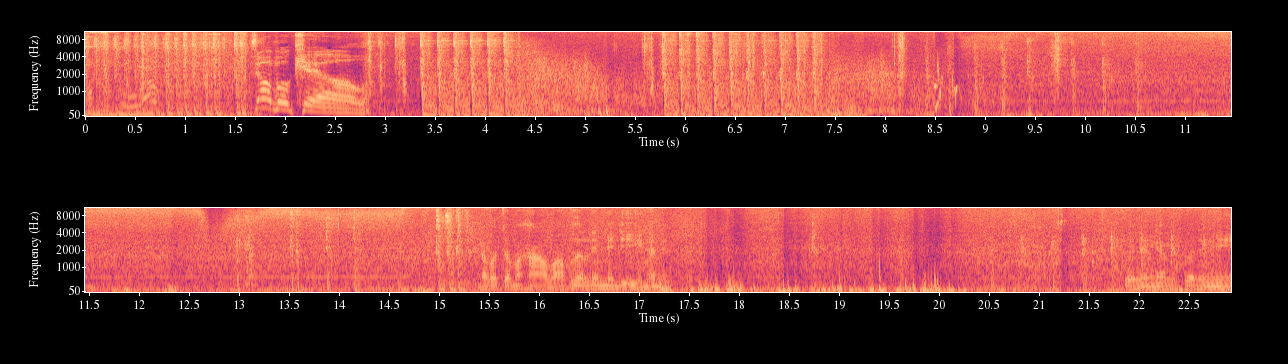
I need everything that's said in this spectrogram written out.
พบศัตรูแล้ แล้วก็จะมาหาว่าเพื่อนเล่นไม่ดีนะเนี่ยเพื่อนอย่างนั้นเพื่อนอย่างนี้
